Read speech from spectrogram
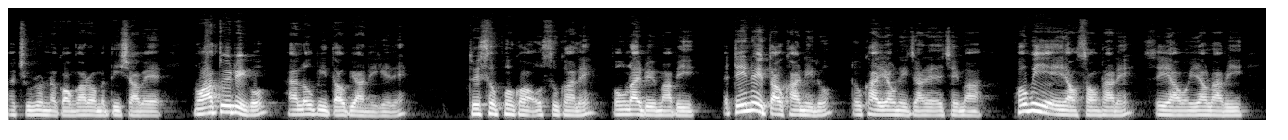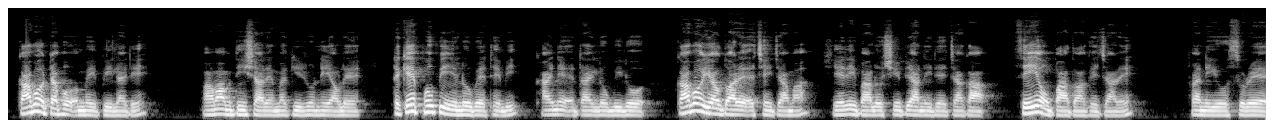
မချူတို့နှစ်ကောင်ကတော့မတိရှာပဲနွားသွေးတွေကိုဟန်လုပ်ပြီးတောက်ပြနေခဲ့တယ်။သွေးဆုပ်ဖို့ကောင်အုပ်စုကလည်းပုံလိုက်တွေမှပြီးအတင်းတွေတောက်ခါနေလို့ဒုက္ခရောက်နေကြတဲ့အချိန်မှာဖုတ်ပြီးအယောင်ဆောင်ထားတဲ့ဆေးရဝန်ရောက်လာပြီးကားပေါ်တက်ဖို့အမိန့်ပေးလိုက်တယ်။ဘာမှမတိရှာတဲ့မက်ကီတို့နှစ်ယောက်လည်းတကယ်ဖုတ်ပြီးလို့ပဲထင်ပြီးခိုင်းတဲ့အတိုင်းလုံးပြီးလို့ကားပေါ်ရောက်သွားတဲ့အချိန်ကြာမှာရဲတွေပါလို့ရှင်းပြနေတဲ့ကြားကဆေးရုံပါသွားခဲ့ကြတယ်။ ဖန်နီယိုဆိုတဲ့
